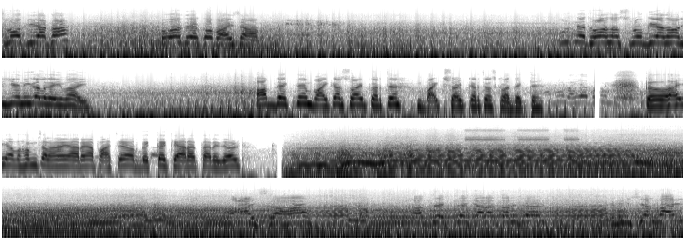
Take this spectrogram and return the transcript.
स्लो किया था। तो वो देखो भाई साहब। उसने थोड़ा सा स्लो किया था और ये निकल गई भाई। अब देखते हैं बाइकर स्वाइप करते हैं बाइक स्वाइप करते हैं, उसके बाद देखते हैं। तो भाई, अब हम चलाने जा रहे हैं अपाचे और देखते हैं क्या रहता है रिज़ल्ट भाई साहब अब देखते हैं क्या रहता है रिज़ल्ट इनिशियल भाई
